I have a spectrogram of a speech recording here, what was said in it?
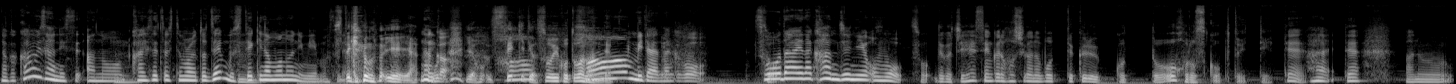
なんか神さんにせあの、うん。解説してもらうと全部素敵なものに見えますね。素敵なもの。いやいやなんかいや素敵ってそういう言葉なんで。みたいななんかこう壮大な感じに思う。そうだから地平線から星が昇ってくることをホロスコープと言っていて、はいあの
